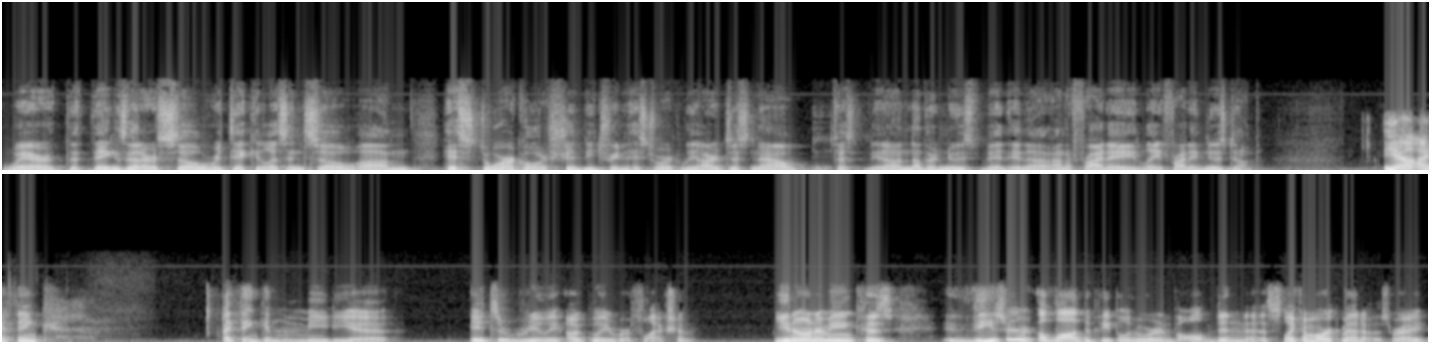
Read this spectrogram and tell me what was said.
where the things that are so ridiculous and so um, historical or should be treated historically are just now just you know another news bit in a, on a Friday late Friday news dump. Yeah, I think I think in the media, it's a really ugly reflection. You know what I mean? Because these are a lot of the people who are involved in this, like a Mark Meadows, right?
